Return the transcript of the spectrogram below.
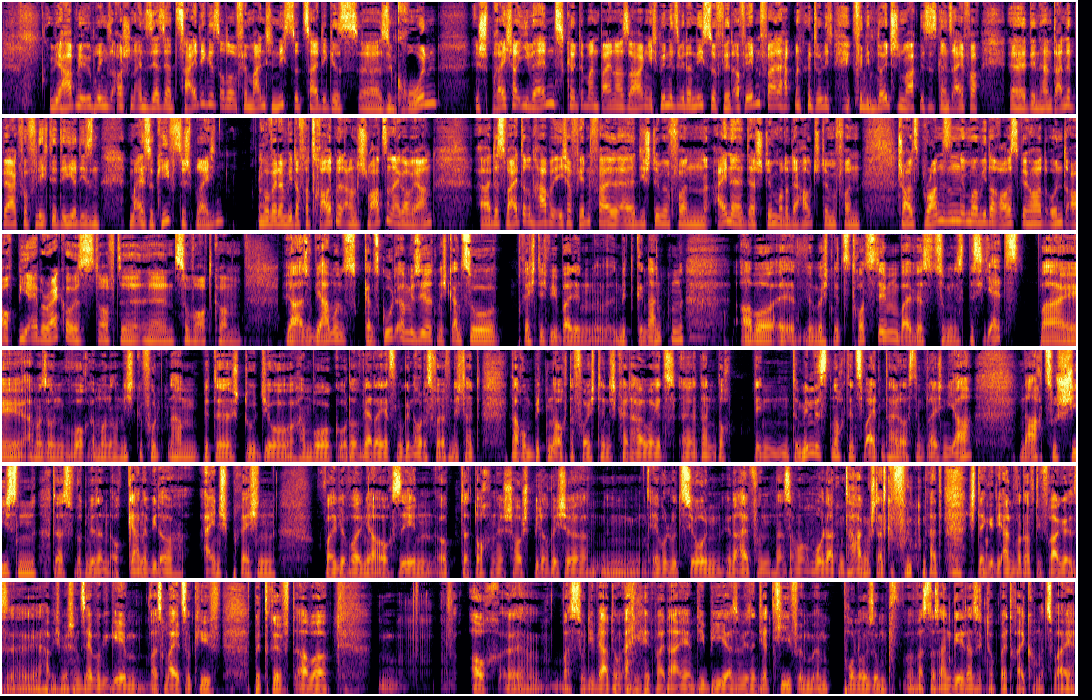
Wir haben hier übrigens auch schon ein sehr, sehr zeitiges oder für manche nicht so zeitiges äh, Synchronsprecher-Event, könnte man beinahe sagen. Ich bin jetzt wieder nicht so fit. Auf jeden Fall hat man natürlich, für den deutschen Markt ist es ganz einfach, äh, den Herrn Danneberg verpflichtete, hier diesen Maiso Kief zu sprechen wo wir dann wieder vertraut mit Arnold Schwarzenegger wären. Äh, des Weiteren habe ich auf jeden Fall äh, die Stimme von, eine der Stimmen oder der Hauptstimmen von Charles Bronson immer wieder rausgehört und auch B.A. Baracus durfte äh, zu Wort kommen. Ja, also wir haben uns ganz gut amüsiert, nicht ganz so prächtig wie bei den äh, mitgenannten, aber äh, wir möchten jetzt trotzdem, weil wir es zumindest bis jetzt bei Amazon, wo auch immer noch nicht gefunden haben, bitte Studio Hamburg oder wer da jetzt nur genau das veröffentlicht hat, darum bitten, auch der Vollständigkeit halber jetzt äh, dann doch den zumindest noch den zweiten Teil aus dem gleichen Jahr nachzuschießen. Das würden wir dann auch gerne wieder einsprechen weil wir wollen ja auch sehen, ob da doch eine schauspielerische hm, Evolution innerhalb von, na, sagen wir mal, Monaten, Tagen stattgefunden hat. Ich denke, die Antwort auf die Frage ist, äh, habe ich mir schon selber gegeben, was Miles O'Keefe betrifft, aber hm, auch äh, was so die Wertung angeht bei der IMDb, also wir sind ja tief im, im Pornosumpf, was das angeht, also ich glaube bei 3,2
